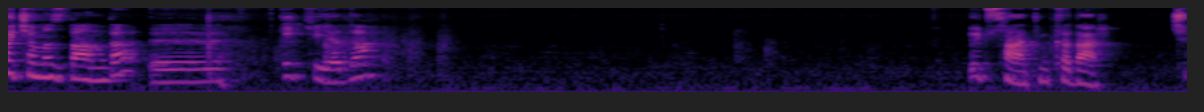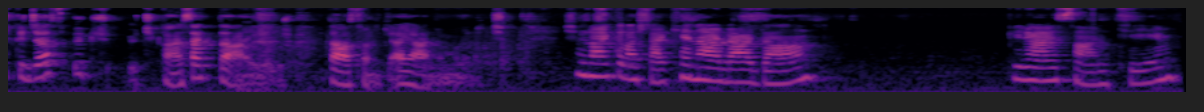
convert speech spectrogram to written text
Paçamızdan da e, iki ya da 3 santim kadar çıkacağız. 3 çıkarsak daha iyi olur. Daha sonraki ayarlamalar için. Şimdi arkadaşlar kenarlardan birer santim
